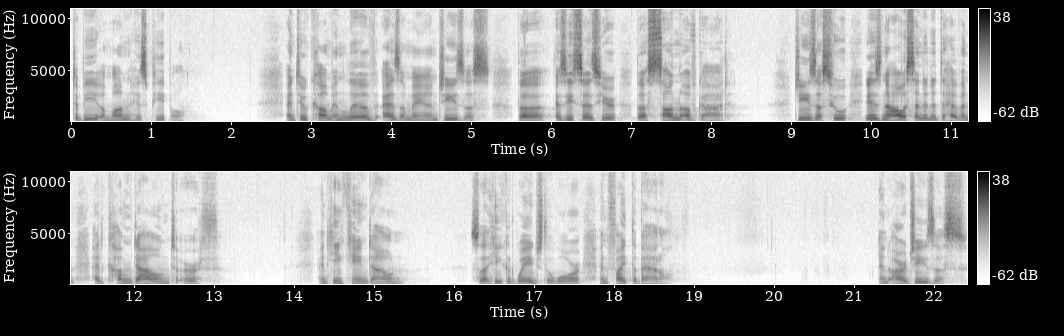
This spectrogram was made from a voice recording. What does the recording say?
to be among his people and to come and live as a man, Jesus, the, as he says here, the Son of God. Jesus, who is now ascended into heaven, had come down to earth. And he came down so that he could wage the war and fight the battle. And our Jesus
